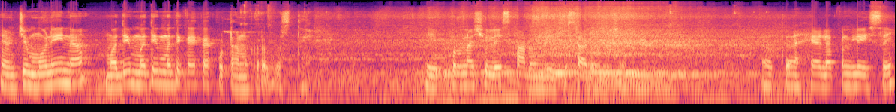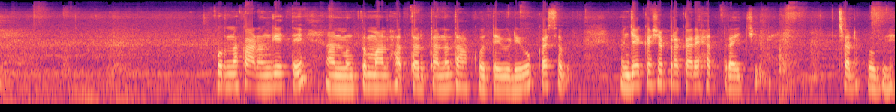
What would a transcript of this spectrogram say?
ह्यांची मुनी ना मध्ये मध्ये मध्ये काय काय कुटाण करत असते. हे पूर्ण अशी लेस काढून घ्यायची साड्यांची आता ह्याला पण लेस आहे. पूर्ण काढून घेते आणि मग तुम्हाला हातरताना दाखवते व्हिडिओ कसं म्हणजे कशा प्रकारे हातरायची चला बघूया.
